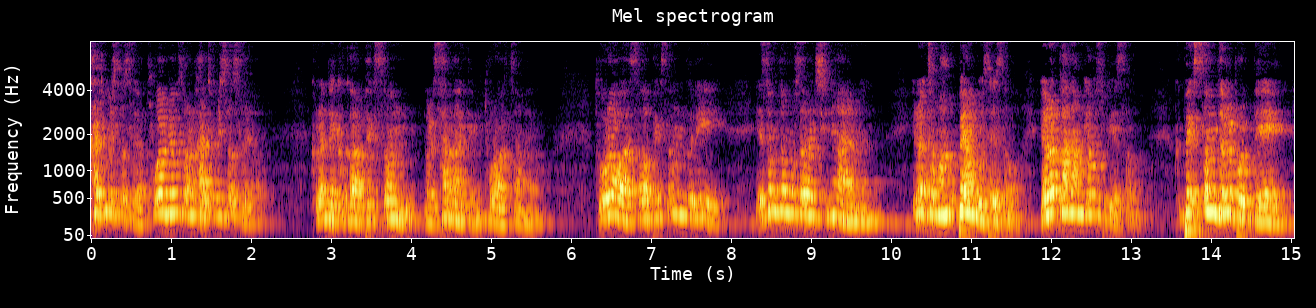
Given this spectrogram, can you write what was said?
가지고 있었어요. 부와 명성을 가지고 있었어요. 그런데 그가 백성을 사랑하기 때문에 돌아왔잖아요. 돌아와서 백성들이 성전무사를 진행하는 이런 정말 황폐한 곳에서 열악한 환경 속에서 그 백성들을 볼 때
